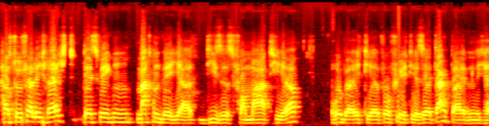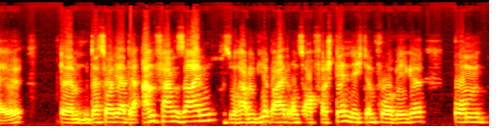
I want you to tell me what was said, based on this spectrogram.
Hast du völlig recht. Deswegen machen wir ja dieses Format hier worüber ich dir, wofür ich dir sehr dankbar bin, Michael. Ähm, das soll ja der Anfang sein. So haben wir beide uns auch verständigt im Vorwege, um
